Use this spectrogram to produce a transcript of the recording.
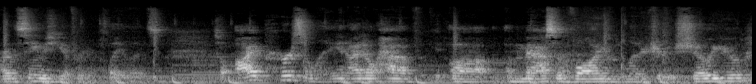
are the same as you get from your platelets. So I personally, and I don't have uh, a massive volume of literature to show you,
